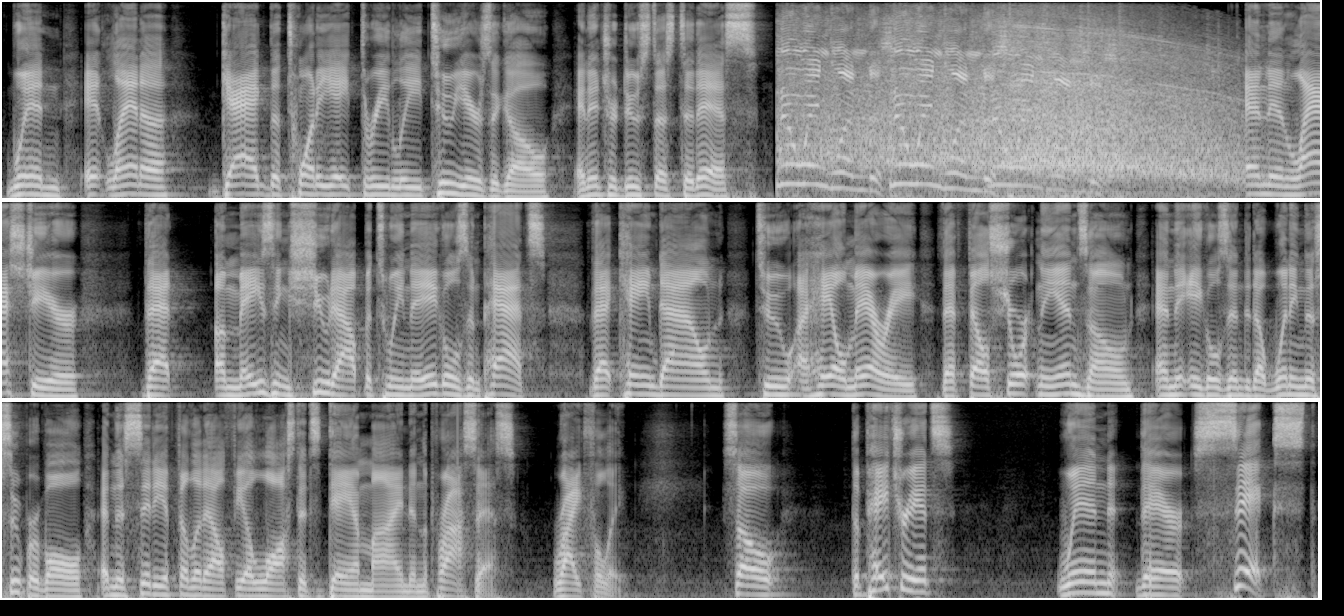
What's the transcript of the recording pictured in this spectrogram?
When Atlanta gagged the 28 3 lead two years ago and introduced us to this New England, New England, New England. And then last year, that amazing shootout between the Eagles and Pats that came down to a Hail Mary that fell short in the end zone, and the Eagles ended up winning the Super Bowl, and the city of Philadelphia lost its damn mind in the process, rightfully. So the Patriots win their sixth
